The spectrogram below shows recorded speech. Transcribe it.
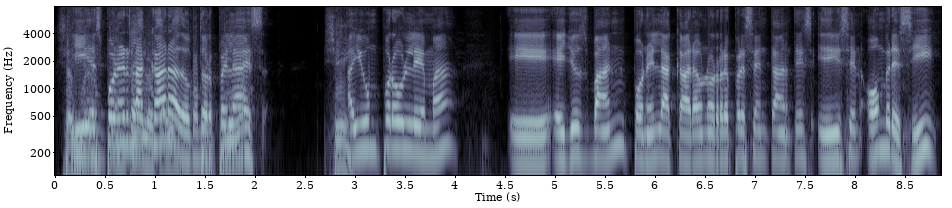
se Y es poner la cara, doctor cometido. Peláez. Sí. Hay un problema, eh, ellos van, ponen la cara a unos representantes y dicen, hombre, sí,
